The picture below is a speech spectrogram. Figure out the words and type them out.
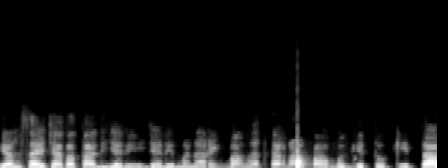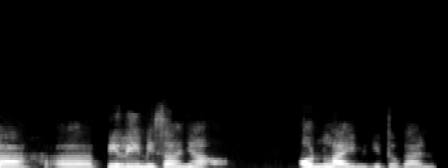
yang saya catat tadi jadi jadi menarik banget karena apa begitu kita uh, pilih misalnya online gitu kan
